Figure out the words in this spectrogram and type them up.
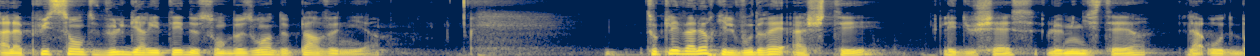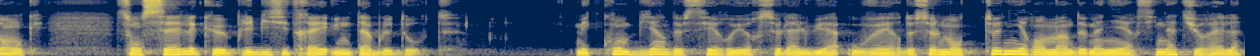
à la puissante vulgarité de son besoin de parvenir. Toutes les valeurs qu'il voudrait acheter, les duchesses, le ministère, la haute banque, sont celles que plébisciterait une table d'hôte. Mais combien de serrures cela lui a ouvert de seulement tenir en main de manière si naturelle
